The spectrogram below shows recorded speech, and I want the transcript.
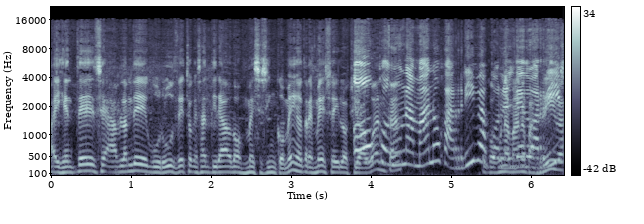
hay gente, se hablan de gurús de estos que se han tirado dos meses sin comer o tres meses y los tíos O aguantan. con una mano arriba, con con, el dedo arriba.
